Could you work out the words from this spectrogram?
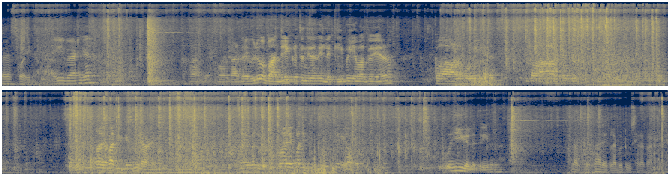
ਚਲ ਕੋਈ ਨਾ। ਇਹ ਵੀ ਬੈਠ ਗਿਆ। ਹਾਂ ਹੋਰ ਕਰਦੇ ਵੀਡੀਓ। ਬੰਦ ਨਹੀਂ ਕਿਤੋਂ ਦੀ ਲੱਗੀ ਪਈ ਆ ਬਾਬੇ ਯਾਰ। ਨਾ ਕਵਾਲ ਹੋ ਗਈ ਕਵਾਲ ਹੋ ਗਈ। ਆਏ ਭਾਜੀ ਕਿੱਥੇ ਨਹੀਂ ਜਾਣੇ ਆਏ ਭਾਜੀ ਆਏ ਭਾਜੀ ਕਿੱਥੇ ਗਿਆ ਉਹੀ? ਗੱਲ ਤਰੀ ਫਿਰ। ਲੱਗਦਾ ਘਰੇ ਕਲਾ ਵੀ ਟੂਸੇ ਲਗਾ ਦੇ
